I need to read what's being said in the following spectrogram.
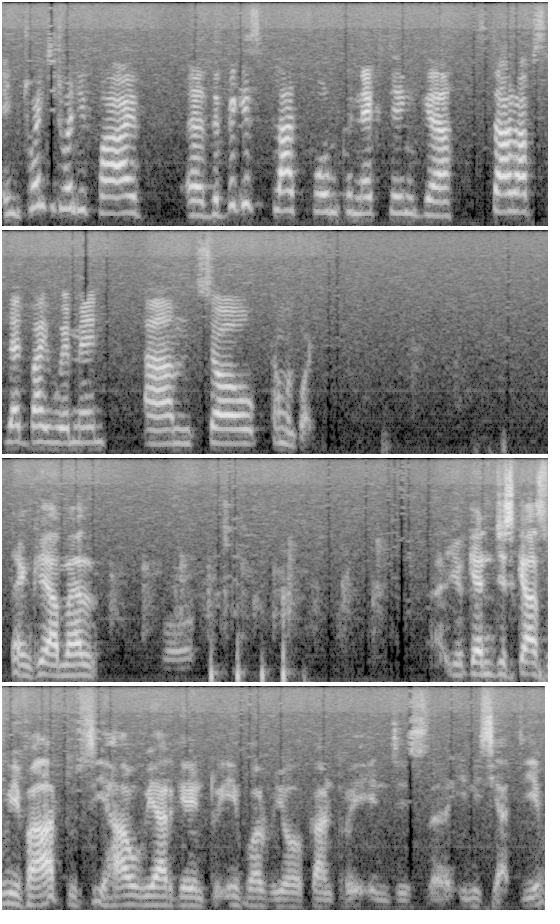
in 2025 the biggest platform connecting startups led by women. Um, so come on board. Thank you, Amal. You can discuss with her to see how we are going to involve your country in this uh, initiative.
